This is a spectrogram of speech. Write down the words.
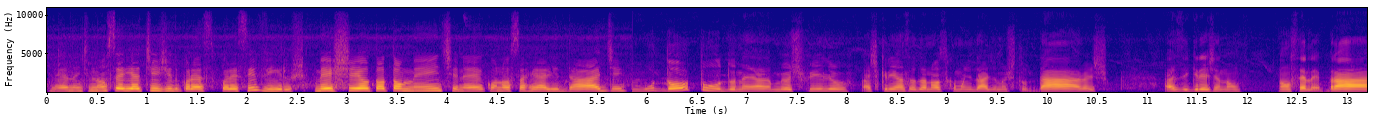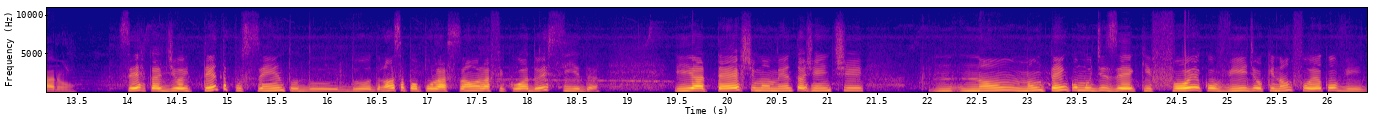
né? a gente não seria atingido por esse, por esse vírus. Mexeu totalmente né, com a nossa realidade. Mudou tudo, né? Meus filhos, as crianças da nossa comunidade não estudaram, as, as igrejas não, não celebraram cerca de 80% do, do, da nossa população ela ficou adoecida. E até este momento a gente não, não tem como dizer que foi a Covid ou que não foi a Covid,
